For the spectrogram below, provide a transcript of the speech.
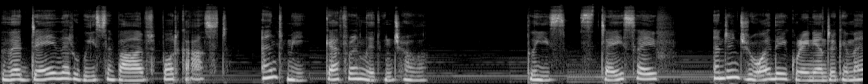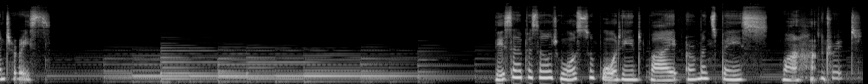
The Day That We Survived podcast, and me, Catherine Litvinchova. Please stay safe and enjoy the Ukrainian documentaries. This episode was supported by Urban Space 100.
